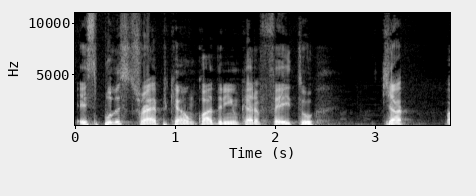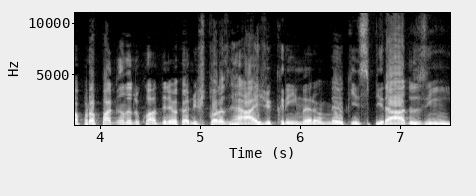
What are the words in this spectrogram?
Esse Police Trap, que é um quadrinho que era feito. que a, a propaganda do quadrinho eram histórias reais de crime, eram meio que inspirados em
